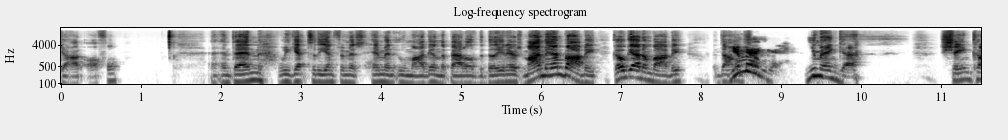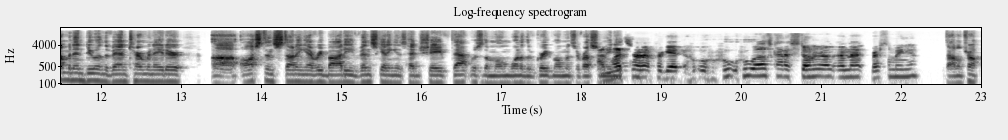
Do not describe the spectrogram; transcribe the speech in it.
god awful. And then we get to the infamous him and Umaga in the Battle of the Billionaires. My man Bobby, go get him, Bobby. Umaga. Umaga. Shane coming in doing the Van Terminator. Uh, Austin stunning everybody. Vince getting his head shaved. That was the moment, one of the great moments of WrestleMania. And let's not forget who who, who else got a stunner on, on that WrestleMania? Donald Trump.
